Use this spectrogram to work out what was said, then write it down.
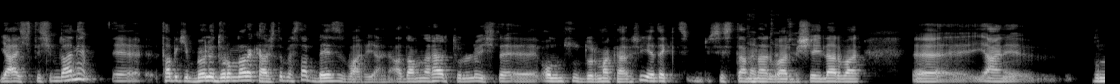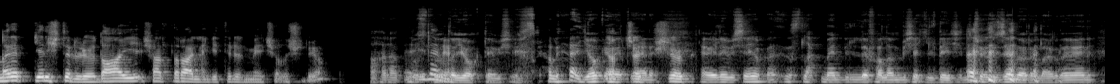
Ya işte şimdi hani e, tabii ki böyle durumlara karşı da mesela bez var yani. Adamlar her türlü işte e, olumsuz duruma karşı yedek sistemler Tabii, tabii var, canım. bir şeyler var. E, yani bunlar hep geliştiriliyor. Daha iyi şartlar haline getirilmeye çalışılıyor. Baharat E, musluğu da yok demiş Özkan. yok evet Yapacak yani bir şey yok. öyle bir şey yok. Islak mendille falan bir şekilde işini çözeceksin oralarda yani.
